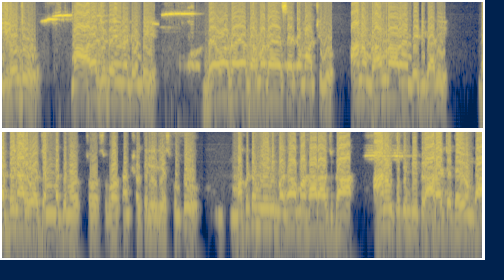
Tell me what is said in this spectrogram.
ఈరోజు మా ఆరాధ్య అయినటువంటి దేవాదాయ ధర్మాదాయ శాఖ మార్చులు ఆనం రామనారాయణ రెడ్డి గారి డెబ్బై నాలుగవ జన్మదినోత్సవ శుభాకాంక్షలు తెలియజేసుకుంటూ మకుటం లేని మహా మహారాజుగా ఆనం కుటుంబీకుల ఆరాధ్య దైవంగా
